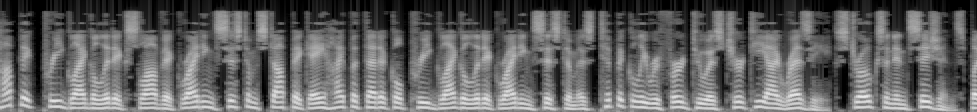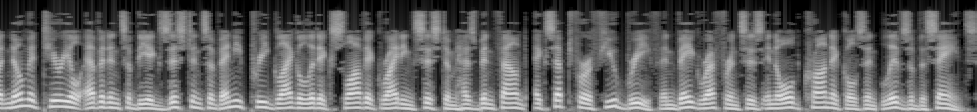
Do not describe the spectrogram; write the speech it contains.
Pre-Glagolitic Slavic writing system Topic A hypothetical pre-Glagolitic writing system is typically referred to as cherti rezi strokes and incisions but no material evidence of the existence of any pre-Glagolitic Slavic writing system has been found, except for a few brief and vague references in old chronicles and lives of the saints.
